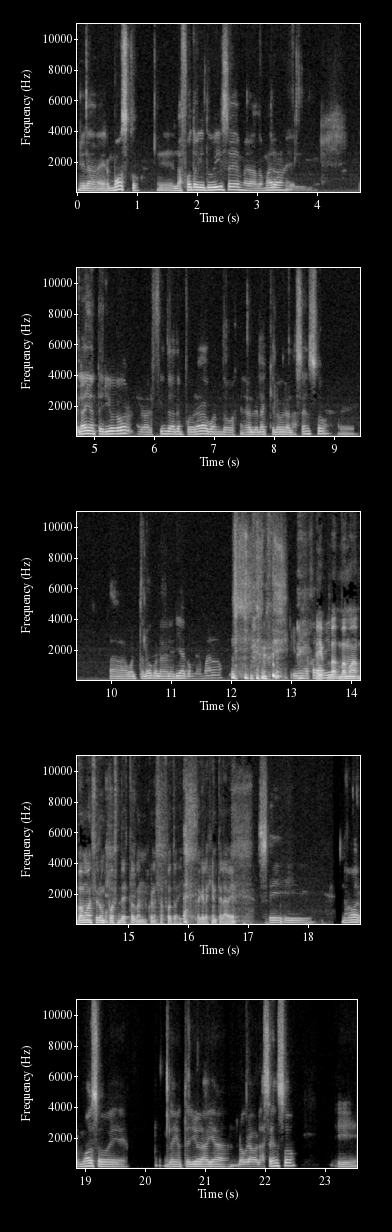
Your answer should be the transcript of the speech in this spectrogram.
era hermoso. La foto que tú dices me la tomaron el, año anterior, eh, al fin de la temporada, cuando General Velázquez logra el ascenso. estaba vuelto loco en la galería con mi hermano y mi mejor amigo. vamos, a, vamos a hacer un post de esto con, con, esa foto ahí, para que la gente la vea. Sí, y, no, hermoso el año anterior había logrado el ascenso, y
